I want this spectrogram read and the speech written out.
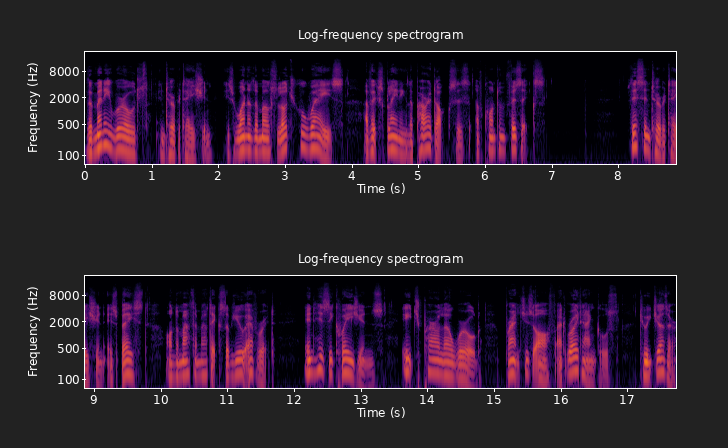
The many worlds interpretation is one of the most logical ways of explaining the paradoxes of quantum physics. This interpretation is based on the mathematics of Hugh Everett. In his equations, each parallel world branches off at right angles to each other.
